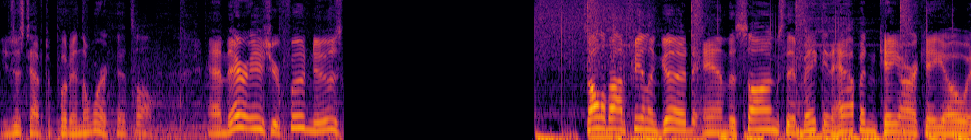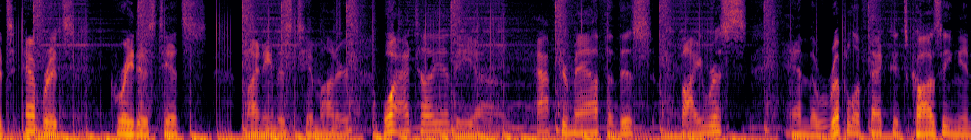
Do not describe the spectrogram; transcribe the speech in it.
You just have to put in the work. That's all. And there is your food news. It's all about feeling good and the songs that make it happen. KRKO, it's Everett's greatest hits. My name is Tim Hunter. Boy, I tell you, the uh, aftermath of this virus and the ripple effect it's causing in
